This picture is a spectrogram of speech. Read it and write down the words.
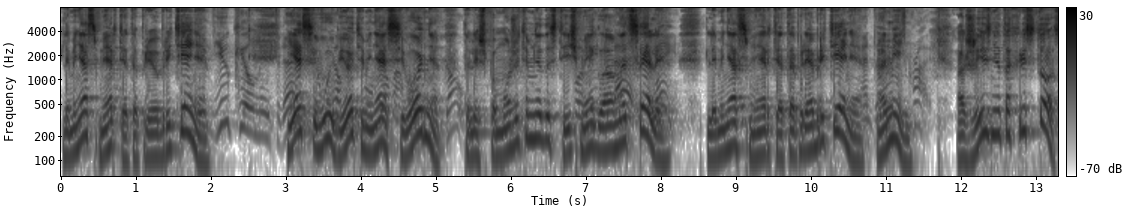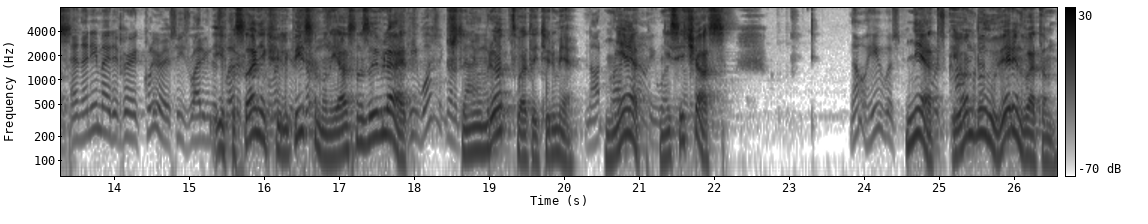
Для меня смерть – это приобретение. Если вы убьете меня сегодня, то лишь поможете мне достичь моей главной цели. Для меня смерть – это приобретение. Аминь. А жизнь – это Христос. И в послании к филиппийцам он ясно заявляет, что не умрет в этой тюрьме. Нет, не сейчас. Нет, и он был уверен в этом.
